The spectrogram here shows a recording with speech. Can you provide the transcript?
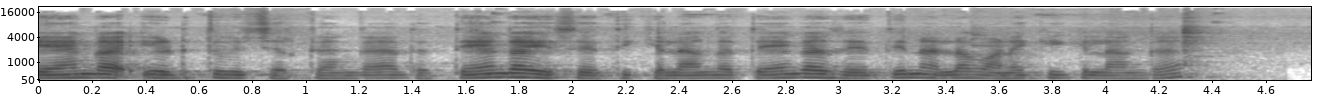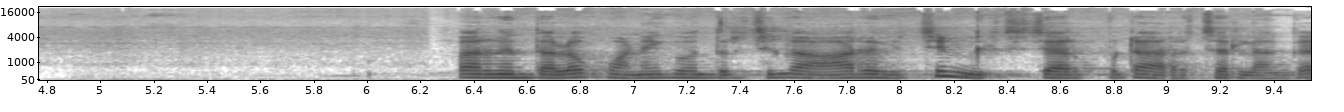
தேங்காய் எடுத்து வச்சுருக்கேங்க. அந்த தேங்காயை சேர்த்திக்கலாங்க. தேங்காய் சேர்த்து நல்லா வணக்கிக்கலாங்க. பாருங்கள் இந்த அளவுக்கு வணங்கி வந்துருச்சுங்க. ஆற வச்சு மிக்ஸி ஜார் போட்டு அரைச்சிடலாங்க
